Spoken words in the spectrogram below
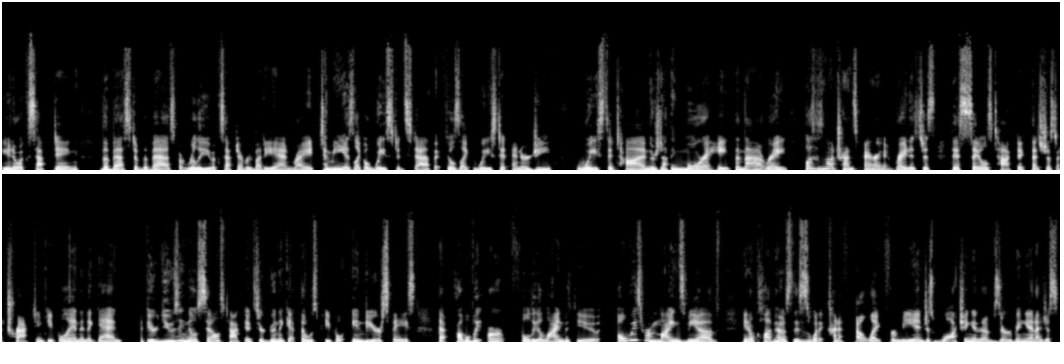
you know, accepting the best of the best, but really you accept everybody in, right? To me is like a wasted step. It feels like wasted energy, wasted time. There's nothing more I hate than that, right? Plus it's not transparent, right? It's just this sales tactic that's just attracting people in. And again, if you're using those sales tactics, you're going to get those people into your space that probably aren't fully aligned with you. Always reminds me of, you know, Clubhouse. This is what it kind of felt like for me. And just watching it and observing it, I just,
